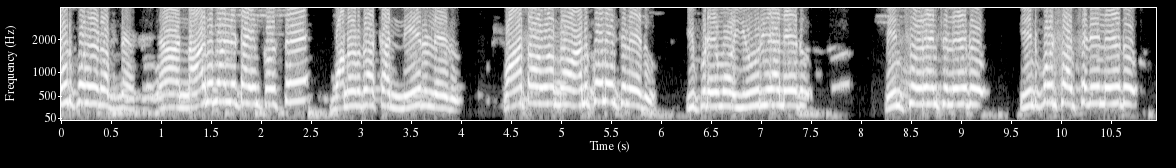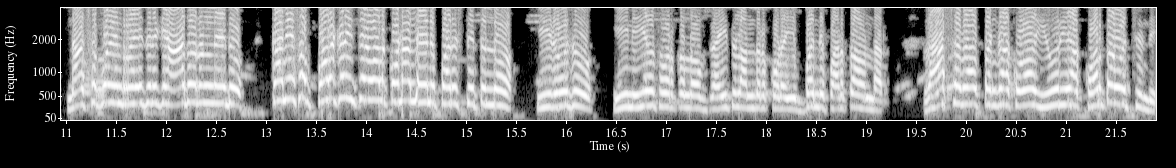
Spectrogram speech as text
ఊడిపోయే నారుమల్లి టైంకి వస్తే మొన్నటిదాకా నీరు లేదు. వాతావరణం అనుకూలించలేదు. ఇప్పుడేమో యూరియా లేదు. ఇన్సూరెన్స్ లేదు. ఇన్పుట్ సబ్సిడీ లేదు నష్టపోయిన రైతులకి ఆధారం లేదు కనీసం పలకరించే వాళ్ళు కూడా లేని పరిస్థితుల్లో ఈ రోజు ఈ నియోజకవర్గంలో రైతులందరూ కూడా ఇబ్బంది పడతా ఉన్నారు. రాష్ట్ర వ్యాప్తంగా కూడా యూరియా కొరత వచ్చింది.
